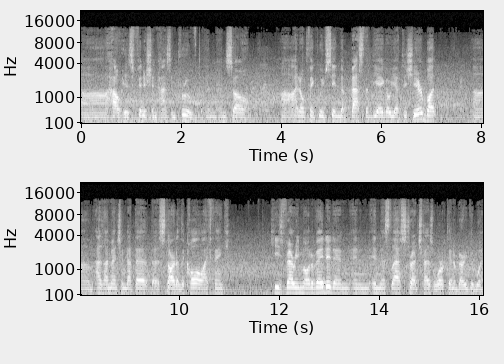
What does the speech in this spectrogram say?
uh, how his finishing has improved. And, and so uh, I don't think we've seen the best of Diego yet this year, but um, as I mentioned at the, the start of the call, I think he's very motivated and, and in this last stretch has worked in a very good way.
